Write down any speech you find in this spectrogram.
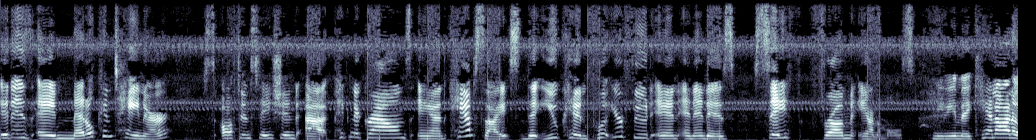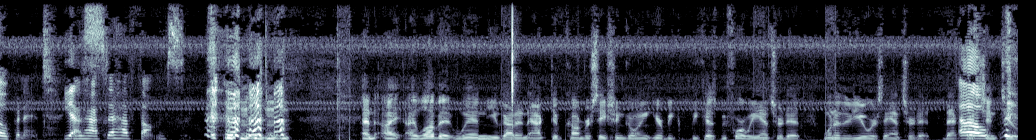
it is a metal container, s- often stationed at picnic grounds and campsites that you can put your food in, and it is safe from animals. Meaning they cannot open it. Yes. You have to have thumbs. and I, I love it when you got an active conversation going here because before we answered it, one of the viewers answered it that Oh. question too.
